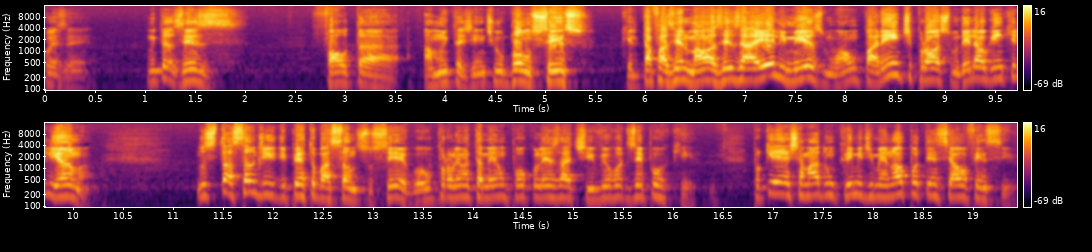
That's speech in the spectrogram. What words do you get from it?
Pois é. Muitas vezes falta a muita gente o bom senso, que ele está fazendo mal, às vezes, a ele mesmo, a um parente próximo dele, alguém que ele ama. Na situação de, de perturbação de sossego, o problema também é um pouco legislativo, e eu vou dizer por quê. Porque é chamado um crime de menor potencial ofensivo.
